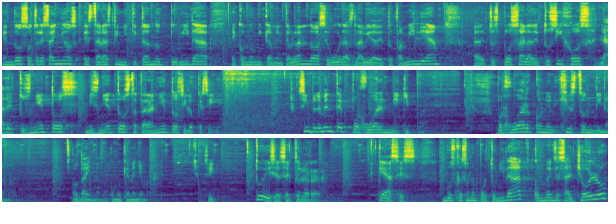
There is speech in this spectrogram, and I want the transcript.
en dos o tres años estarás finiquitando tu vida económicamente hablando, aseguras la vida de tu familia, la de tu esposa, la de tus hijos, la de tus nietos, bisnietos, tataranietos y lo que sigue. Simplemente por jugar en mi equipo. Por jugar con el Houston Dynamo. O Dynamo, como quieran llamarlo. ¿Sí? Tú dices, Héctor Herrera. ¿Qué haces? ¿Buscas una oportunidad? ¿Convences al cholo?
